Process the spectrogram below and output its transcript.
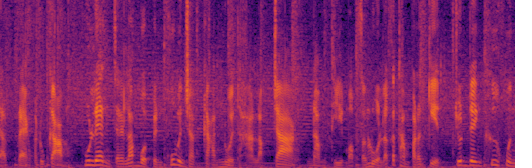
ดัดแปลงพันธุกรรม ผู้เล่นจะได้รับบทเป็นผู้บัญชาการหน่วยทหารรับจ้างนำทีมออกสำรวจแล้วก็ทำภารกิจ จุดเด่นคือหุ่น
